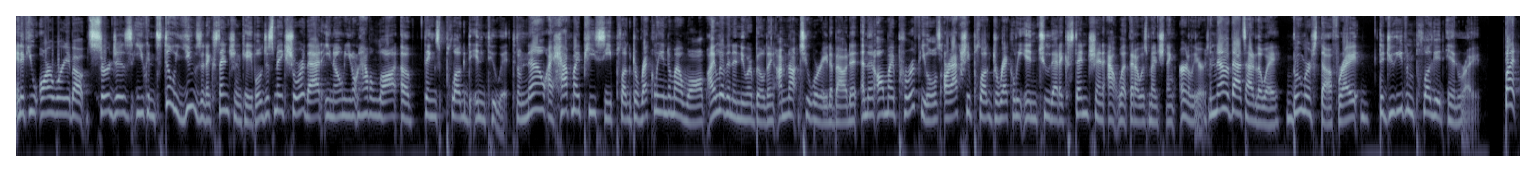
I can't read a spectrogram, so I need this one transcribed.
And if you are worried about surges, you can still use an extension cable. Just make sure that, you know, you don't have a lot of things plugged into it. So now I have my PC plugged directly into my wall. I live in a newer building. I'm not too worried about it. And then all my peripherals are actually plugged directly into that extension outlet that I was mentioning earlier. And now that that's out of the way, boomer stuff, right? Did you even plug it in right? But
